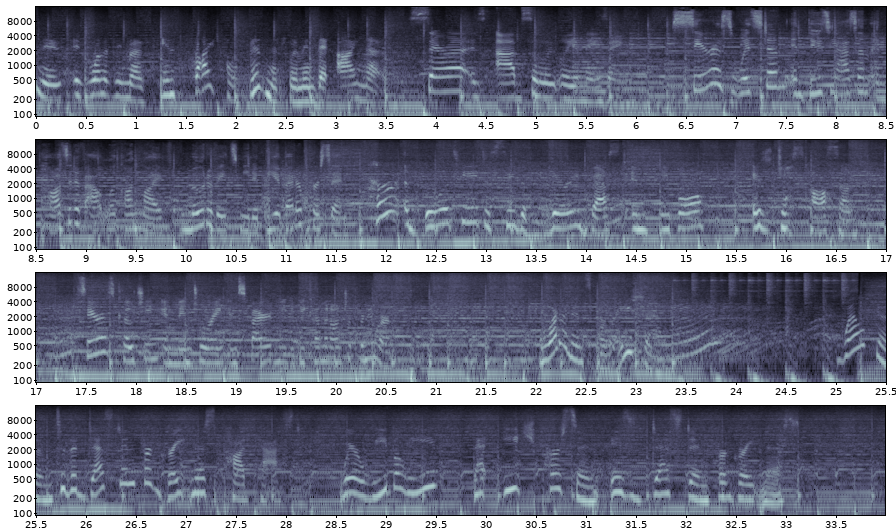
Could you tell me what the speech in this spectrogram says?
Sarah Nuse is one of the most insightful businesswomen that I know. Sarah is absolutely amazing. Sarah's wisdom, enthusiasm, and positive outlook on life motivates me to be a better person. Her ability to see the very best in people is just awesome. Sarah's coaching and mentoring inspired me to become an entrepreneur. What an inspiration! Welcome to the Destined for Greatness podcast, where we believe that each person is destined for greatness.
